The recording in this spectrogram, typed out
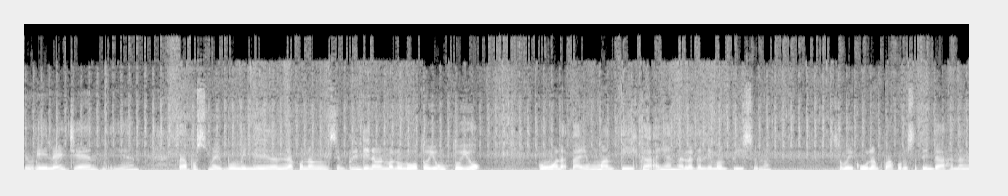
yung Energen. Ayan. Tapos may bumili na ako ng, siyempre hindi naman maluluto yung tuyo. Kung wala tayong mantika, ayan, halagang 5 piso lang. So may kulang pa ako sa tindahan ng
